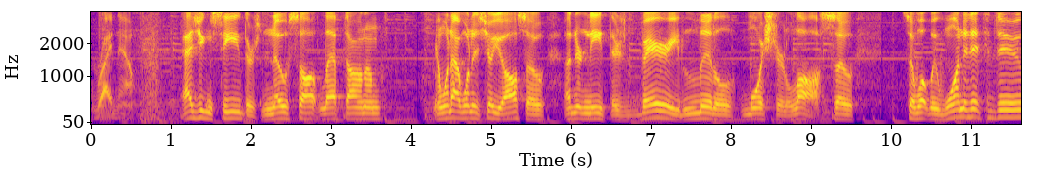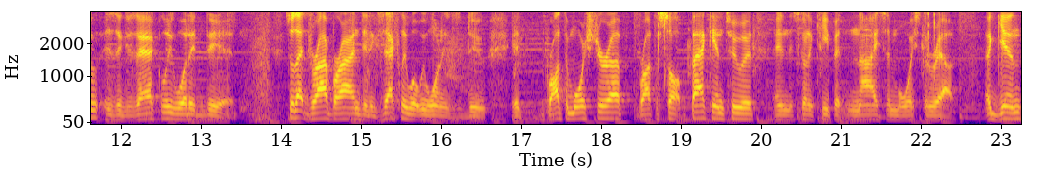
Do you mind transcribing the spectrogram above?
right now. As you can see, there's no salt left on them. And what I wanted to show you also, underneath, there's very little moisture loss. So, so what we wanted it to do is exactly what it did. So that dry brine did exactly what we wanted it to do. It brought the moisture up, brought the salt back into it, and it's gonna keep it nice and moist throughout. Again,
